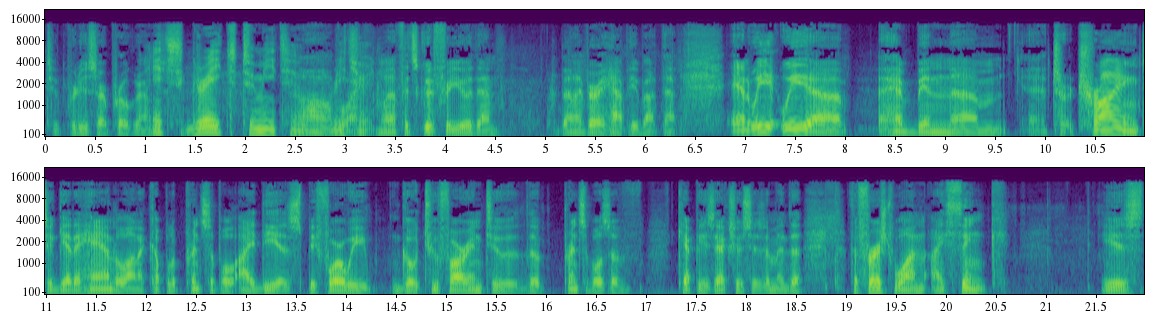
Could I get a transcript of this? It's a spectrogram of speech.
to produce our programs. It's great to meet you, Oh Richard. boy! Well, if it's good for you, then then I'm very happy about that. And we we uh, have been um, tr- trying to get a handle on a couple of principal ideas before we go too far into the principles of Keppe's exorcism. And the the first one, I think, is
